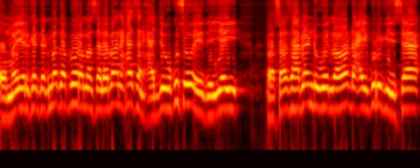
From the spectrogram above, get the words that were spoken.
oo meeyarka degmada boorama salebaan xasan xadi uu ku soo eedeeyey. Rasaas habeen dhaweyd lala dhacay gurigiisa.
